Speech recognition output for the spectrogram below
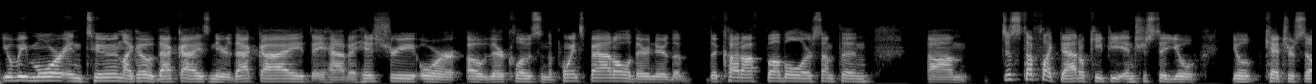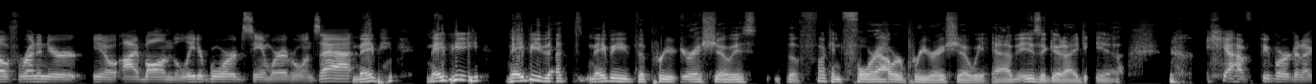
you'll be more in tune. Like, oh, that guy's near that guy. They have a history, or oh, they're close in the points battle. They're near the the cutoff bubble or something. Um, just stuff like that'll keep you interested. You'll you'll catch yourself running your you know eyeballing the leaderboard, seeing where everyone's at. Maybe maybe maybe that maybe the pre-race show is the fucking four hour pre-race show we have is a good idea. yeah, people are gonna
